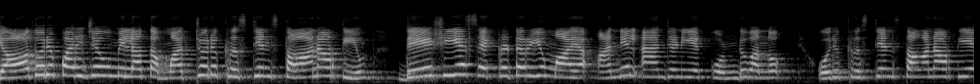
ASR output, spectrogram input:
യാതൊരു പരിചയവുമില്ലാത്ത മറ്റൊരു ക്രിസ്ത്യൻ സ്ഥാനാർത്ഥിയും ദേശീയ സെക്രട്ടറിയുമായ അനിൽ ആന്റണിയെ കൊണ്ടുവന്നു. ഒരു ക്രിസ്ത്യൻ സ്ഥാനാർത്ഥിയെ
